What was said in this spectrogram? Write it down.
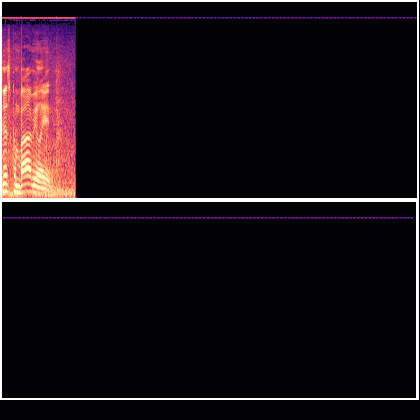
Discombobulated.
